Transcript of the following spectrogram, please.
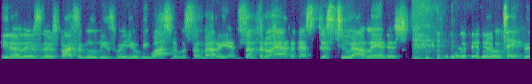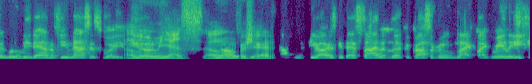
you know, there's there's parts of movies where you'll be watching them with somebody and something will happen that's just too outlandish, and it'll, and it'll take the movie down a few notches for you. oh you know what I oh, mean? yes. Oh, for sure. that You always get that silent look across the room, like, like really.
